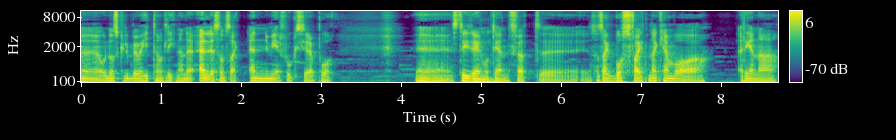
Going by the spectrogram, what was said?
Eh, och de skulle behöva hitta något liknande. Eller som sagt, ännu mer fokusera på eh, strider en Mm. mot en. För att, eh, som sagt, bossfighterna kan vara rena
